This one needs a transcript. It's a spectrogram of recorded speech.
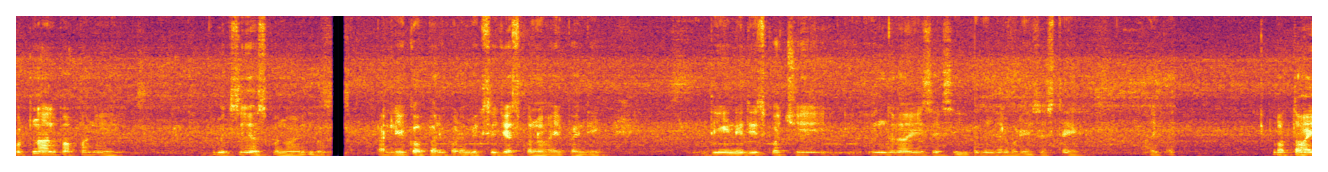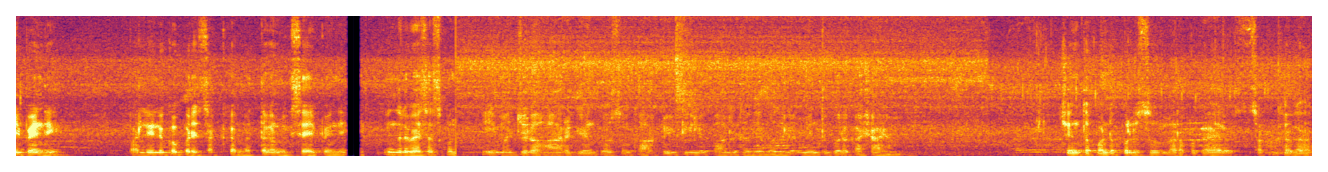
పుట్నాల పప్పుని మిక్సీ చేసుకున్నాం ఇదిగో. పల్లి కొబ్బరి కూడా మిక్సీ చేసుకున్నాం అయిపోయింది. దీన్ని తీసుకొచ్చి ఇందులో వేసేసి గింజలు కూడా వేసేస్తే అయిపోయింది. మొత్తం అయిపోయింది. పల్లీలు కొబ్బరి చక్కగా మెత్తగా మిక్స్ అయిపోయింది. ఇందులో వేసేసుకుందాం. ఈ మధ్యలో ఆరోగ్యం కోసం కాఫీ టీలు పాలు తాగే బదులు మెంతికూర కషాయం. చింతపండు పులుసు మిరపకాయలు చక్కగా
